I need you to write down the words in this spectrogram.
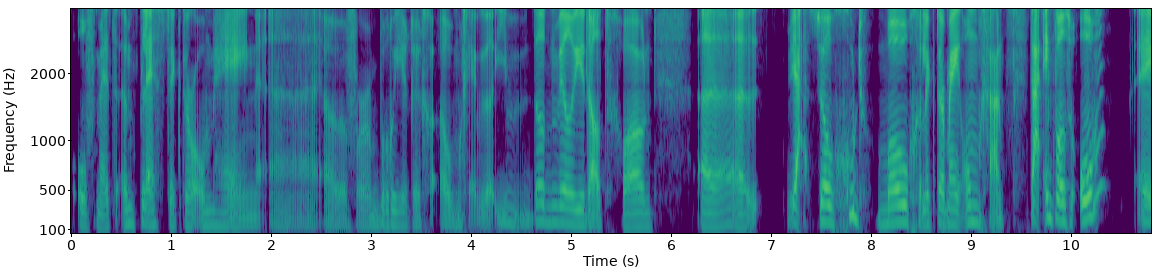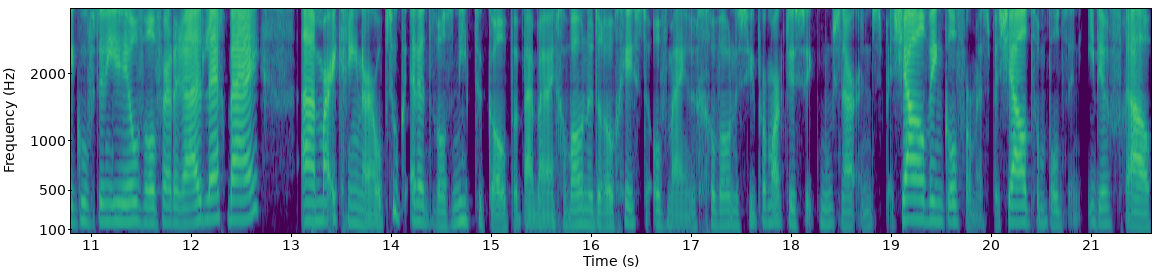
of met een plastic eromheen uh, voor een broeierige omgeving. Dan wil je dat gewoon ja, zo goed mogelijk daarmee omgaan. Nou, ik was om. Ik hoefde niet heel veel verder uitleg bij. Uh, maar ik ging naar op zoek en het was niet te kopen bij mijn gewone drogist of mijn gewone supermarkt. Dus ik moest naar een speciaal winkel voor mijn speciaal tampons. En iedere vrouw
